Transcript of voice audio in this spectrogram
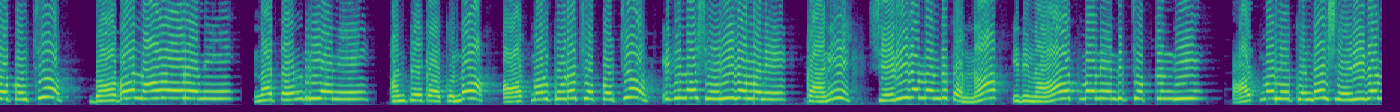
చెప్పొచ్చు బాబా నా వారని నా తండ్రి అని అంతేకాకుండా ఆత్మలు కూడా చెప్పొచ్చు ఇది నా శరీరం అని కానీ శరీరం ఎందుకన్నా ఇది నా ఆత్మ అని ఎందుకు చెప్తుంది ఆత్మ లేకుండా శరీరం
